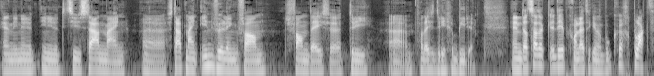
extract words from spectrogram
En in, in die notitie staat mijn, eh, staat mijn invulling van, van, deze drie, eh, van deze drie gebieden. En dat staat ook, die heb ik gewoon letterlijk in mijn boek geplakt,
